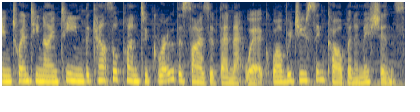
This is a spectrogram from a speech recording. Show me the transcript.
In 2019, the council planned to grow the size of their network while reducing carbon emissions.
